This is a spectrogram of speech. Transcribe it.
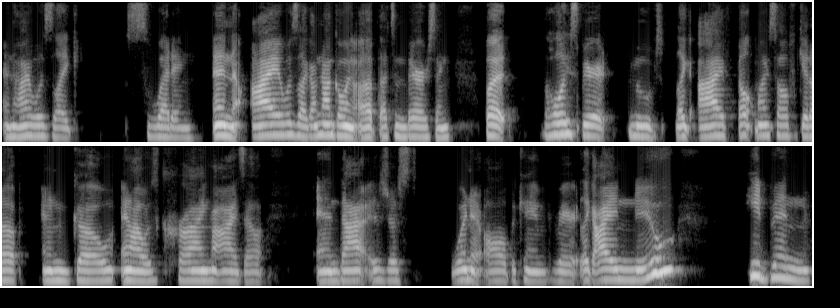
And i was like sweating. And i was like i'm not going up. That's embarrassing. But the holy spirit moved. Like i felt myself get up and go and i was crying my eyes out. And that is just when it all became very like I knew he'd been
